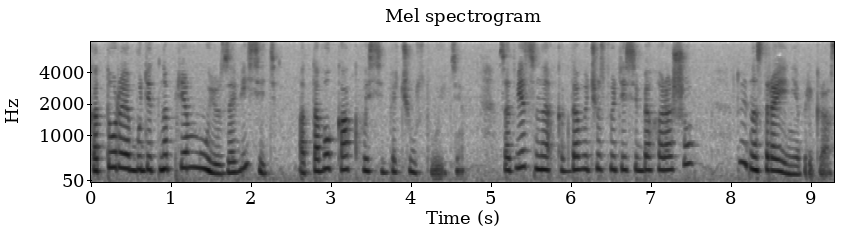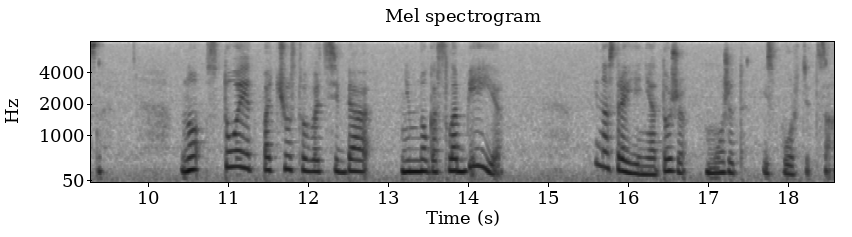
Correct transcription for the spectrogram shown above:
которое будет напрямую зависеть от того, как вы себя чувствуете. Соответственно, когда вы чувствуете себя хорошо, то и настроение прекрасное. Но стоит почувствовать себя немного слабее – и настроение тоже может испортиться.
